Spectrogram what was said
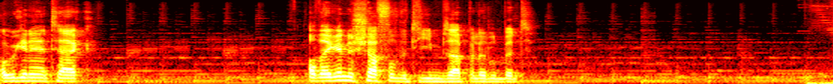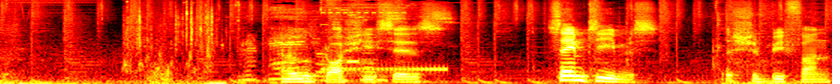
Are we going to attack? Are they going to shuffle the teams up a little bit? Oh gosh, he says. Same teams. This should be fun.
